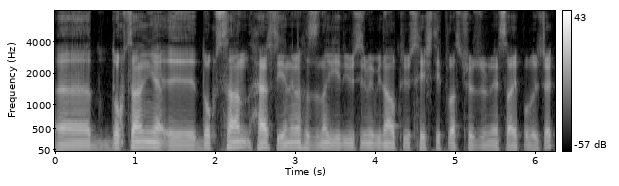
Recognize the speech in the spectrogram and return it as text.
90 ya- e, 90 Hz yenileme hızına 720-1600 HD Plus çözünürlüğe sahip olacak.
